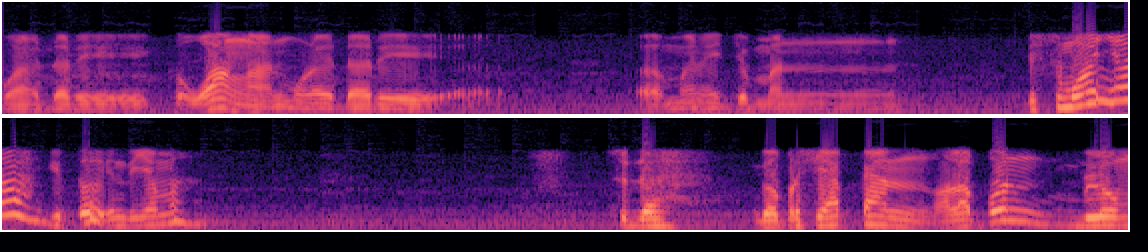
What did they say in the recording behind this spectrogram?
Mulai dari keuangan mulai dari uh, manajemen ya semuanya lah gitu intinya mah. Sudah gue persiapkan walaupun belum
